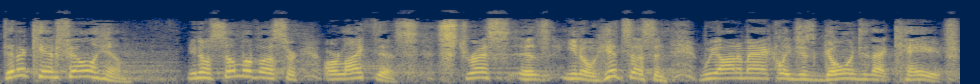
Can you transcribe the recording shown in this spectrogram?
then I can't fail him. You know, some of us are, are like this. Stress is, you know, hits us and we automatically just go into that cave.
